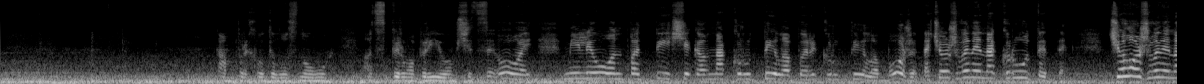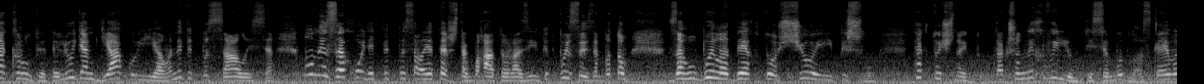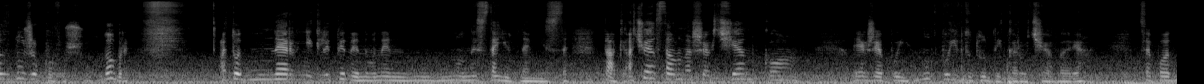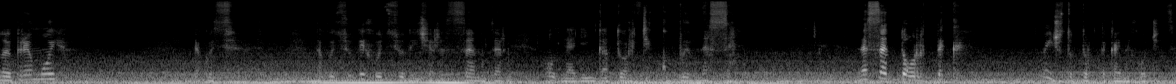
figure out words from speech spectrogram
Приходило знову от спермоприйомщиці. Ой, мільйон підписчиків накрутила, перекрутила. Боже, та чого ж ви не накрутите? Чого ж ви не накрутите? Людям дякую я, вони підписалися. Ну не заходять, підписали. Я теж так багато разів підписуюся, потім загубила дехто що і пішло. Так точно і тут. Так що не хвилюйтеся, будь ласка, я вас дуже прошу. Добре? А то нервні клітини вони ну, не стають на місце. Так, а що я стала на Шевченко? Як же я поїду? Ну, поїду туди, коротше говоря. Це по одній прямой. Якось так от сюди, хоч сюди, через центр. Ой, дяденька тортик купив, несе. Несе тортик. Ну, і ж тут тортика й не хочеться.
